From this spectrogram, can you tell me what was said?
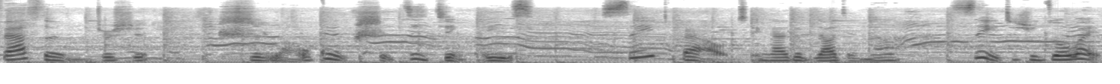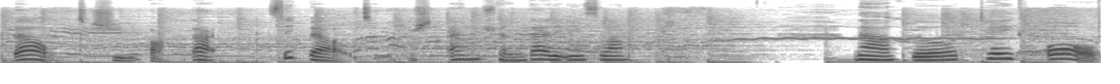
Fasten 就是使牢固、使系紧的意思。Seat belt 应该就比较简单了。 Seat 是座位，belt 是绑带，seat belt 也就是安全带的意思啦。那和 take off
